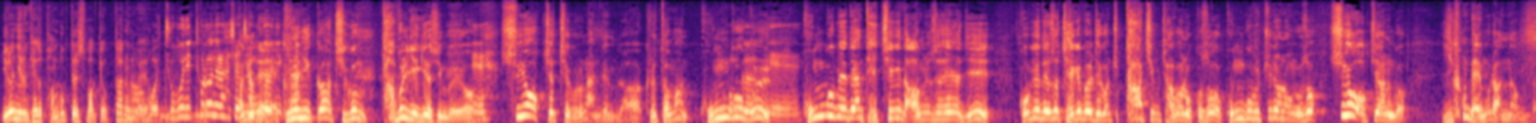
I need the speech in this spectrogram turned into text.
이런 일은 계속 반복될 수밖에 없다는 어, 거예요. 뭐두 분이 토론을 하실 아니, 정도니까. 그러니까 지금 답을 얘기하신 거예요. 예. 수요 억제책으로는 안 됩니다. 그렇다면 공급을 공급, 예. 공급 에 대한 대책이 나오면서 해야지. 거기에 대해서 재개발 재건축 다 지금 잡아놓고서 공급을 줄여놓으면서 수요 억제하는 거 이거 매물 안 나옵니다.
